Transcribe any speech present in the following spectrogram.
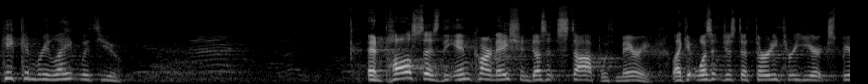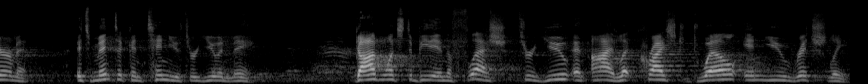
He can relate with you. And Paul says the incarnation doesn't stop with Mary. Like it wasn't just a 33 year experiment, it's meant to continue through you and me. God wants to be in the flesh through you and I. Let Christ dwell in you richly.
